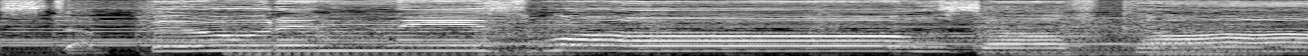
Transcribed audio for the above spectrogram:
Stop building these walls of calm.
